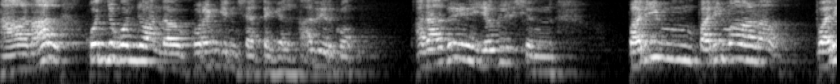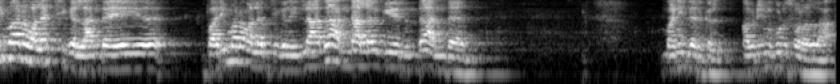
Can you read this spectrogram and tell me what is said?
ஆனால் கொஞ்சம் கொஞ்சம் அந்த குரங்கின் சட்டைகள் அது இருக்கும். அதாவது எவல்யூஷன் பரிம் பரிமாண பரிமாண வளர்ச்சிகள் அந்த பரிமாண வளர்ச்சிகள் இல்லாத அந்த அளவுக்கு இருந்த அந்த மனிதர்கள் அப்படின்னு கூட சொல்லலாம்.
